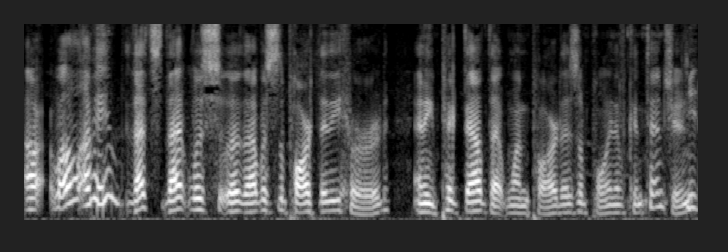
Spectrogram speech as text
Uh, well, I mean, that's that was uh, that was the part that he heard, and he picked out that one part as a point of contention. Did,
